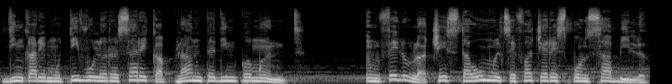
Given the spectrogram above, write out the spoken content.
din care motivul răsare ca plantă din pământ. În felul acesta omul se face responsabil,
